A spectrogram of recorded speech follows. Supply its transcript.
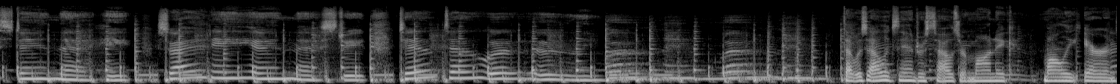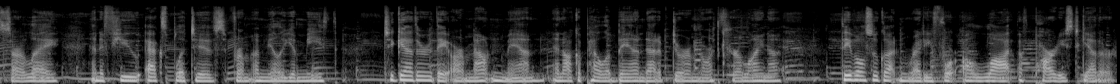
August in the heat, sweaty in the street, tilted whirling, whirling, whirling. That was Alexandra Sauser Monnig, Molly Erin Sarlé, and a few expletives from Amelia Meath. Together, they are Mountain Man, an a cappella band out of Durham, North Carolina. They've also gotten ready for a lot of parties together.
